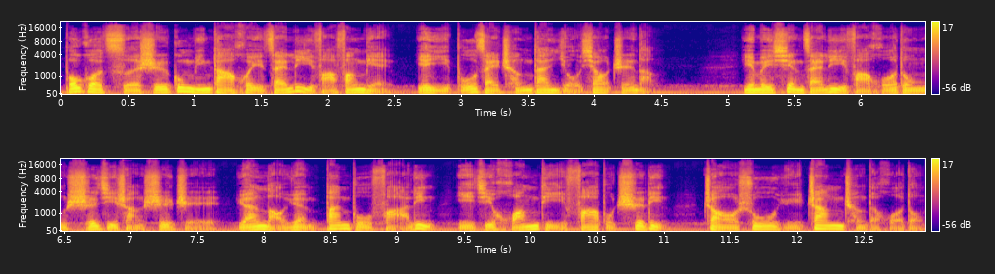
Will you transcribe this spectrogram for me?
不过，此时公民大会在立法方面也已不再承担有效职能，因为现在立法活动实际上是指元老院颁布法令以及皇帝发布敕令、诏书与章程的活动。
